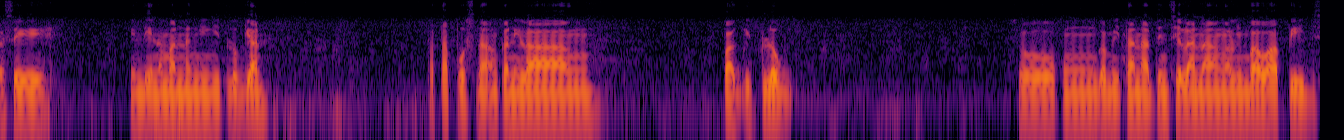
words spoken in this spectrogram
Kasi hindi naman nangingitlog yan. Patapos na ang kanilang pag-itlog. So kung gamitan natin sila ng halimbawa feeds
